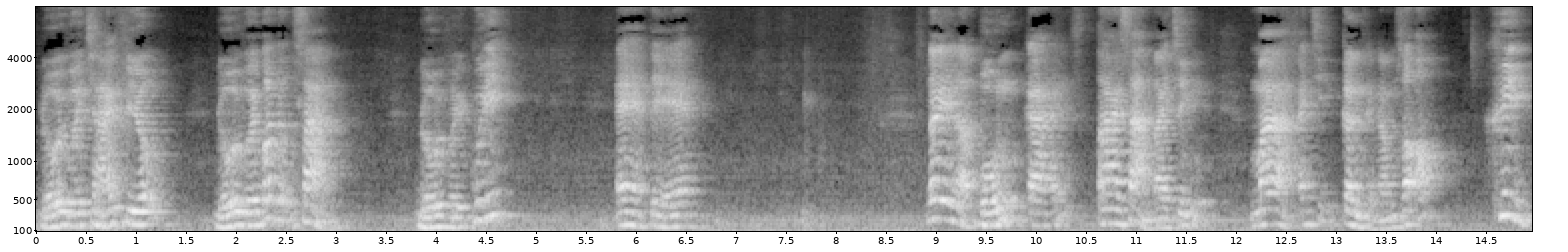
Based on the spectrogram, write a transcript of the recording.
đối với trái phiếu, đối với bất động sản, đối với quỹ ETF. Đây là bốn cái tài sản tài chính mà anh chị cần phải nắm rõ khi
